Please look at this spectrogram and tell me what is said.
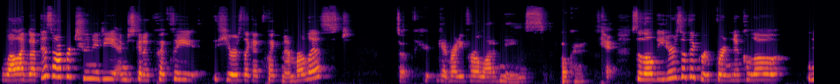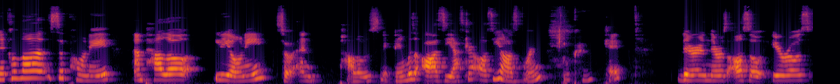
while I've got this opportunity, I'm just going to quickly, here's like a quick member list. So, here- get ready for a lot of names. Okay. Okay. So, the leaders of the group were Niccolo, Nicola Sapone and Paolo Leoni. So, and Paolo's nickname was Ozzy after Ozzy Osbourne. Okay. Okay. There and there was also Eros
